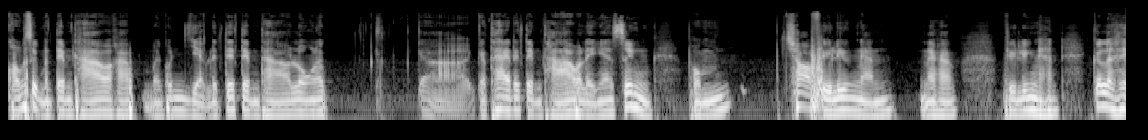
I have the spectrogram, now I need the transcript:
ความรู้สึกมันเต็มเท้าครับ เหมือนคุณเหยียบเลยเต็มเท้าลงแล้วกระแทกได้เต็มเท้าอะไรเงี้ย ซึ่งผมชอบฟีลลิ่งนั้นนะครับฟีลลิ่งนั้นก็เลย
